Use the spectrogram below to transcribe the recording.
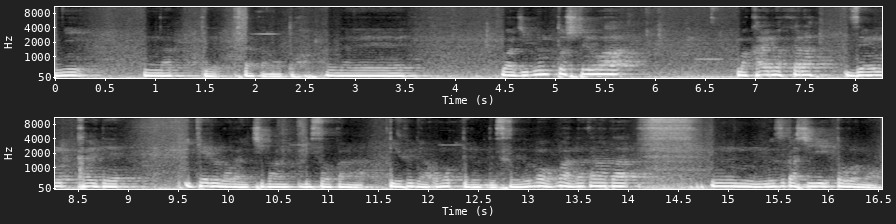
ュになってきたかなと、でまあ、自分としては、ま、開幕から全開でいけるのが一番理想かなっていうふうには思ってるんですけれども、まあ、なかなか、うん、難しいところも、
